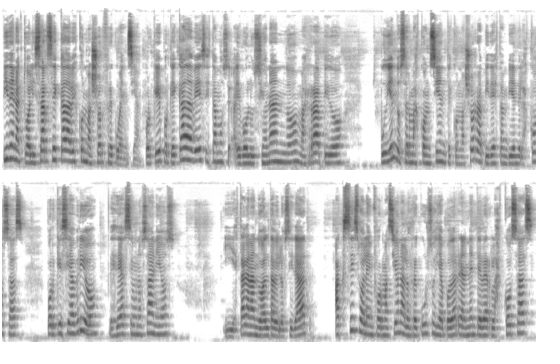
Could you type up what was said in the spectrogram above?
piden actualizarse cada vez con mayor frecuencia. ¿Por qué? Porque cada vez estamos evolucionando más rápido, pudiendo ser más conscientes con mayor rapidez también de las cosas, porque se abrió desde hace unos años y está ganando alta velocidad acceso a la información, a los recursos y a poder realmente ver las cosas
